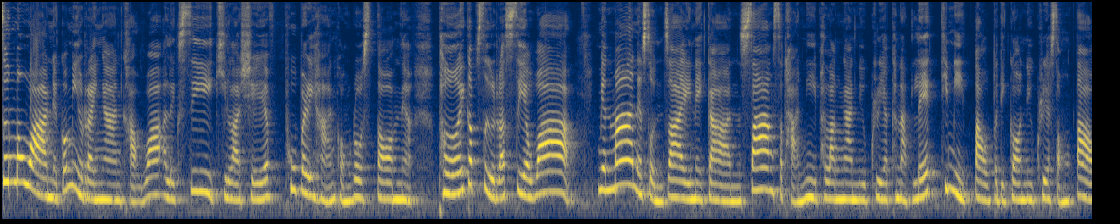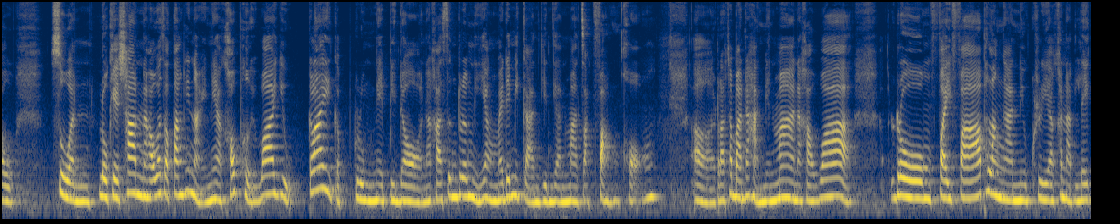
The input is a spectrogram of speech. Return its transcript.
ซึ่งเมื่อวานเนี่ยก็มีรายงานข่าวว่าอเล็กซี่คิลาเชฟ ผู้บริหารของโรสตอมเนี่ยเผยกับสื่อรัสเซียว่าเมียนมาเนี่ยสนใจในการสร้างสถานีพลังงานนิวเคลียร์ขนาดเล็ก ที่มีเตาปฏิกรณ์นิวเคลียร์2เตา ส่วนโลเคชันนะคะว่าจะตั้งที่ไหนเนี่ยเขาเผยว่าอยู่ใกล้กับกรุงเนปิดอร์นะคะ ซึ่งเรื่องนี้ยังไม่ได้มีการยืนยันมาจากฝั่งของออรัฐบาลทหารเมียนมานะคะว่า โรงไฟฟ้าพลังงานนิวเคลียร์ขนาดเล็ก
